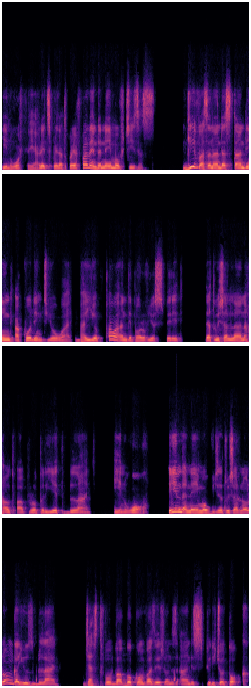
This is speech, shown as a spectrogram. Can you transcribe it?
in warfare. Let's pray that prayer. Father, in the name of Jesus, give us an understanding according to your word, by your power and the power of your spirit, that we shall learn how to appropriate blood in war. In the name of Jesus, we shall no longer use blood just for verbal conversations and spiritual talk,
